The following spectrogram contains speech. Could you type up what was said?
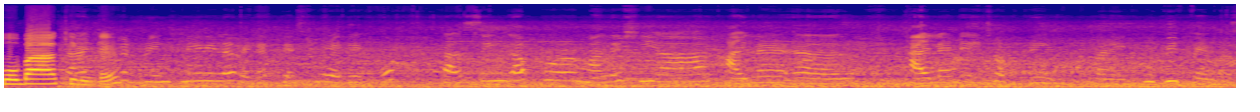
বোবা কিনতে। সিঙ্গাপুর, মালয়েশিয়া, থাইল্যান্ড থাইল্যান্ডে এইসব ড্রিঙ্ক মানে খুবই ফেমাস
